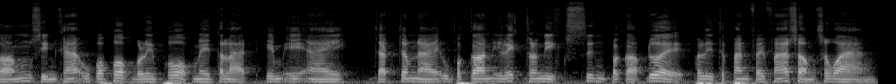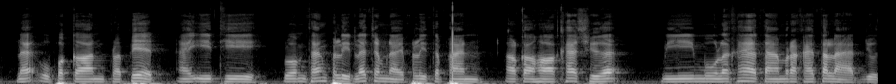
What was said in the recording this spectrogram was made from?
ของสินค้าอุปโภคบริโภคในตลาด MAI จัดจำหน่ายอุปกรณ์อิเล็กทรอนิกส์ซึ่งประกอบด้วยผลิตภัณฑ์ไฟฟ้าส่องสว่าง และอุปกรณ์ประเภท IET รวมทั้งผลิตและจำหน่ายผลิตภัณฑ์แอลกอฮอล์ฆ่าเชื้อ มีมูลค่าตามราคาตลาดอยู่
